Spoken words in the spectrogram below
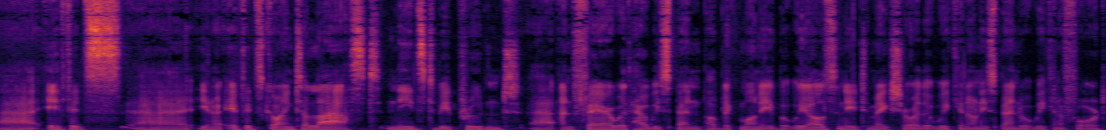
uh, if it's uh, you know if it's going to last, needs to be prudent uh, and fair with how we spend public money. But we also need to make sure that we can only spend what we can afford.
